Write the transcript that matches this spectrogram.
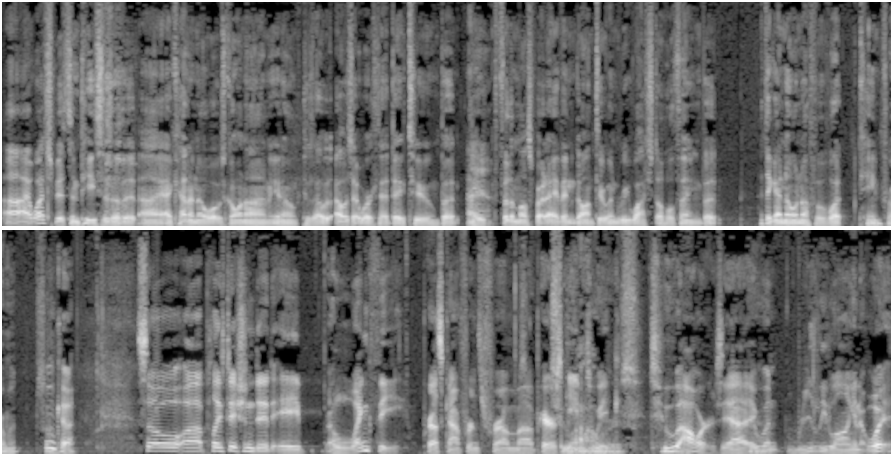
Uh, I watched bits and pieces of it. I, I kind of know what was going on, you know, because I, I, was at work that day too. But I, yeah. for the most part, I haven't gone through and rewatched the whole thing. But I think I know enough of what came from it. So. Okay. So uh, PlayStation did a, a, lengthy press conference from uh, Paris Two Games hours. Week. 2 mm-hmm. hours. Yeah, it went really long, and it, what,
